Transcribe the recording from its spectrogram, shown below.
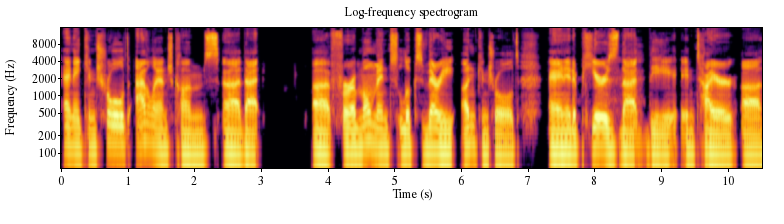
and a controlled avalanche comes uh, that, uh, for a moment, looks very uncontrolled, and it appears that the entire uh,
